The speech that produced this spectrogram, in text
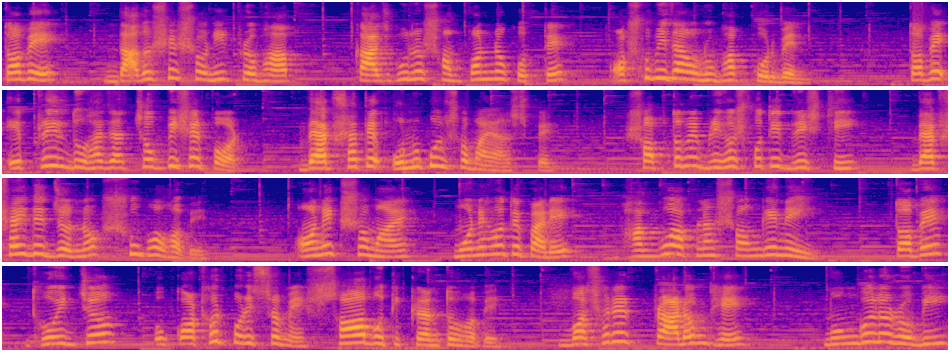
তবে দ্বাদশে শনির প্রভাব কাজগুলো সম্পন্ন করতে অসুবিধা অনুভব করবেন। তবে এপ্রিল দু হাজার পর ব্যবসাতে অনুকূল সময় আসবে। সপ্তমে বৃহস্পতির দৃষ্টি ব্যবসায়ীদের জন্য শুভ হবে। অনেক সময় মনে হতে পারে, ভাগ্য আপনার সঙ্গে নেই। তবে ধৈর্য ও কঠোর পরিশ্রমে সব অতিক্রান্ত হবে। বছরের প্রারম্ভে মঙ্গল ও রবি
